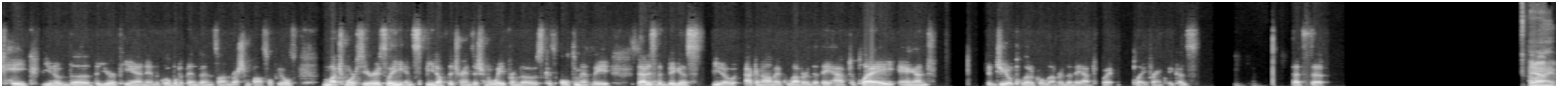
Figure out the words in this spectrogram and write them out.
take you know the the European and the global dependence on Russian fossil fuels much more seriously and speed up the transition away from those because ultimately that is the biggest you know economic lever that they have to play and a geopolitical lever that they have to play, play frankly because that's it. Yeah. All right.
